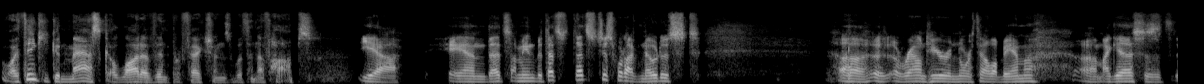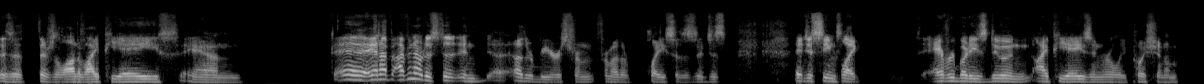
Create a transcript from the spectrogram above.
well, I think you can mask a lot of imperfections with enough hops. Yeah, and that's I mean, but that's that's just what I've noticed uh, around here in North Alabama. Um, I guess is is that there's a lot of IPAs and and I've I've noticed it in uh, other beers from from other places. It just it just seems like everybody's doing IPAs and really pushing them.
